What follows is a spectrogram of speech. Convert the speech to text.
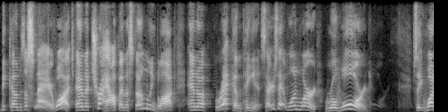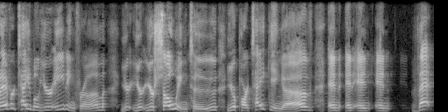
becomes a snare. Watch. And a trap and a stumbling block and a recompense. There's that one word reward. See, whatever table you're eating from, you're, you're, you're sowing to, you're partaking of, and, and, and, and that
